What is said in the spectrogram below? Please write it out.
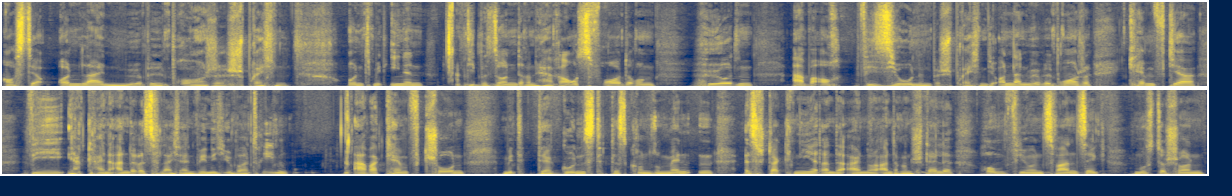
aus der Online-Möbelbranche sprechen und mit ihnen die besonderen Herausforderungen, Hürden, aber auch Visionen besprechen. Die Online-Möbelbranche kämpft ja, wie ja keine andere ist vielleicht ein wenig übertrieben, aber kämpft schon mit der Gunst des Konsumenten. Es stagniert an der einen oder anderen Stelle. Home 24 musste schon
